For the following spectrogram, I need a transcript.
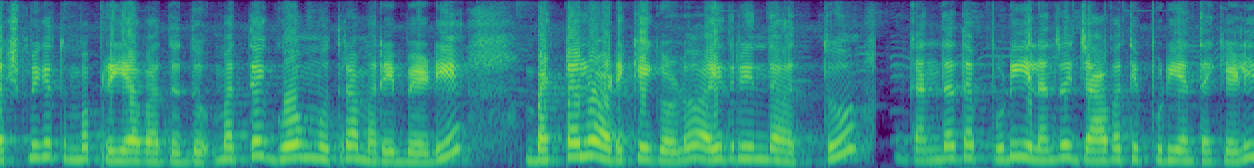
ಲಕ್ಷ್ಮಿಗೆ ತುಂಬ ಪ್ರಿಯವಾದದ್ದು. ಮತ್ತು ಗೋಮೂತ್ರ ಮರಿಬೇಡಿ. ಬಟ್ಟಲು, ಅಡಿಕೆಗಳು ಐದರಿಂದ ಹತ್ತು. ಗಂಧದ ಪುಡಿ ಇಲ್ಲಾಂದರೆ ಜಾವತಿ ಪುಡಿ ಅಂತ ಕೇಳಿ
